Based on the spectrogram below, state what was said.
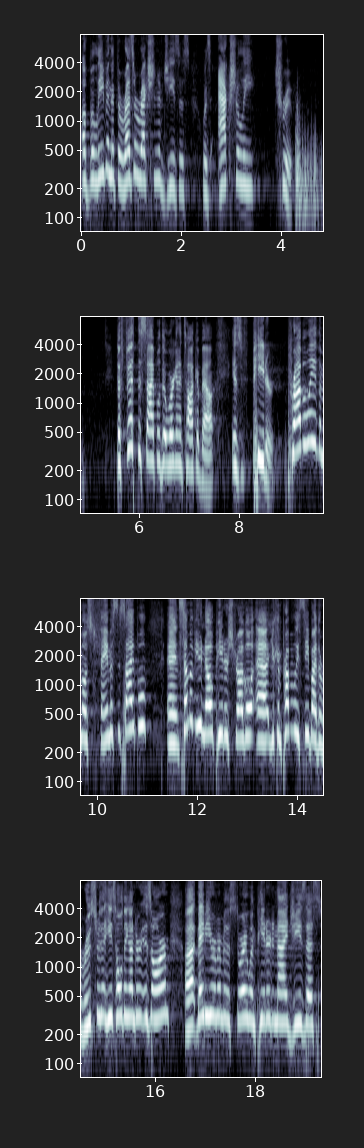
of believing that the resurrection of Jesus was actually true. The fifth disciple that we're going to talk about is Peter, probably the most famous disciple. And some of you know Peter's struggle. Uh, you can probably see by the rooster that he's holding under his arm. Uh, maybe you remember the story when Peter denied Jesus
